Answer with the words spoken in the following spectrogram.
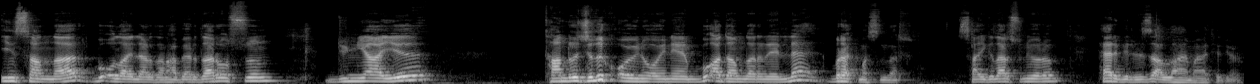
insanlar bu olaylardan haberdar olsun. Dünyayı tanrıcılık oyunu oynayan bu adamların eline bırakmasınlar. Saygılar sunuyorum. Her birinizi Allah'a emanet ediyorum.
